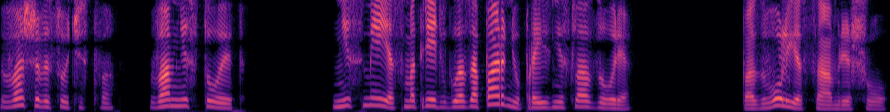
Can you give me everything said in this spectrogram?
«Ваше Высочество, вам не стоит», не смея смотреть в глаза парню, произнесла Зоря. «Позволь, я сам решу».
